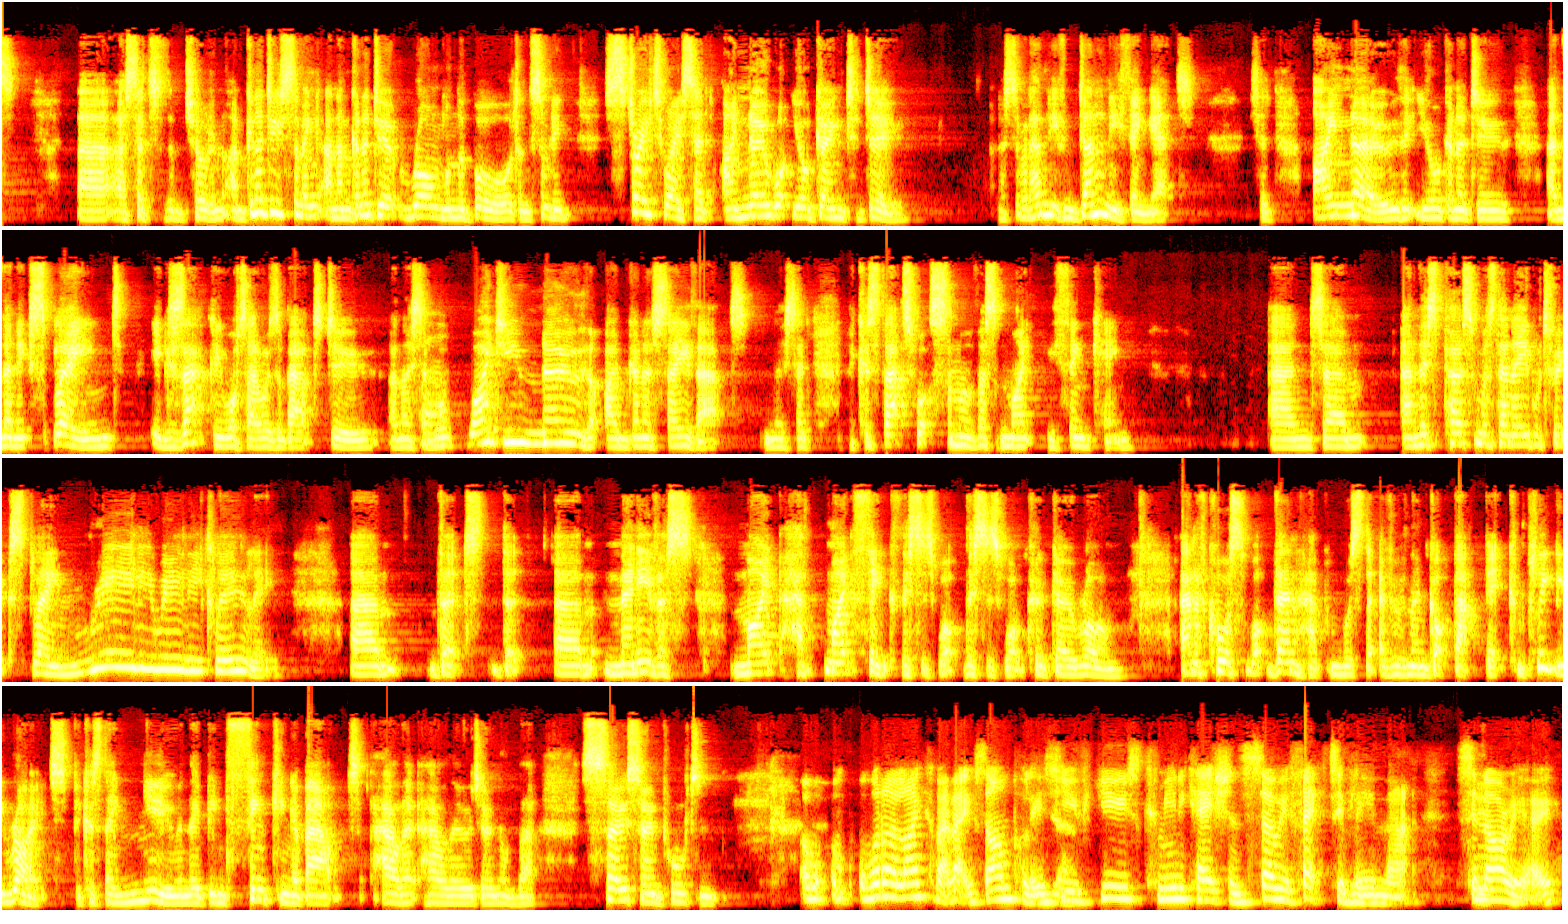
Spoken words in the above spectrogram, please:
Uh, I said to the children, I'm going to do something and I'm going to do it wrong on the board. And somebody straight away said, I know what you're going to do. I said, Well, I haven't even done anything yet. He said, I know that you're going to do, and then explained exactly what I was about to do. And I said, Well, why do you know that I'm going to say that? And they said, Because that's what some of us might be thinking. And, um, and this person was then able to explain really, really clearly um, that, that um, many of us might have might think this is what this is what could go wrong, and of course, what then happened was that everyone then got that bit completely right because they knew and they'd been thinking about how they, how they were doing all that. So so important. Oh, um, what I like about that example is yeah. you've used communication so effectively in that scenario yeah.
